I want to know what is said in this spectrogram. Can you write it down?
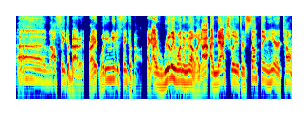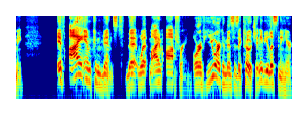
uh, I'll think about it, right? What do you need to think about? Like, I really want to know. Like, I, I naturally, if there's something here, tell me. If I am convinced that what I'm offering, or if you are convinced as a coach, any of you listening here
